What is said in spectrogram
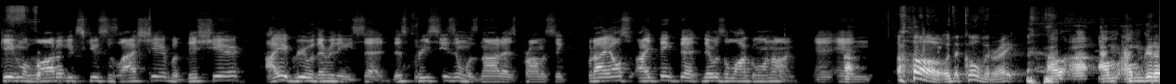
gave him a lot of excuses last year, but this year I agree with everything he said. This preseason was not as promising, but I also I think that there was a lot going on, and and Oh, the COVID, right? I, I, I'm, I'm gonna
